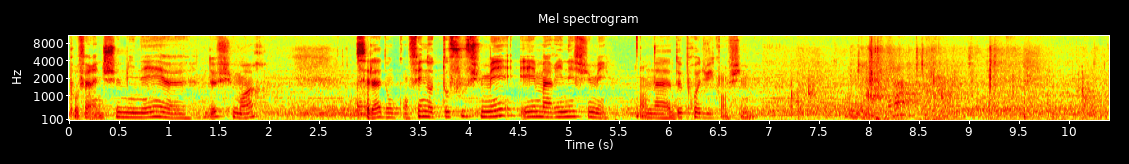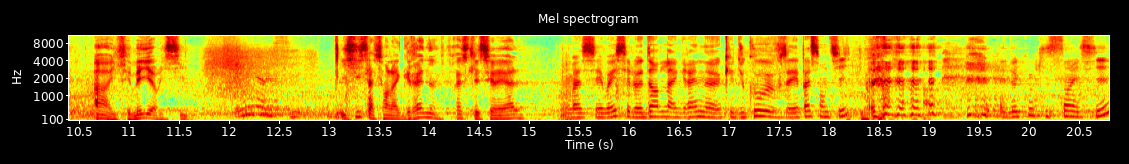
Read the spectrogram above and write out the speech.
pour faire une cheminée euh, de fumoir. C'est là donc on fait notre tofu fumé et mariné fumé. On a deux produits qu'on fume. Ah, il fait meilleur ici. ici. ça sent la graine, presque les céréales. Bah c'est oui, c'est l'odeur de la graine que du coup vous n'avez pas senti. et du coup qui se sent ici.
